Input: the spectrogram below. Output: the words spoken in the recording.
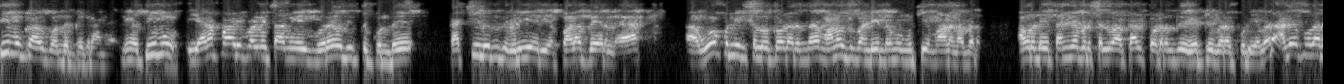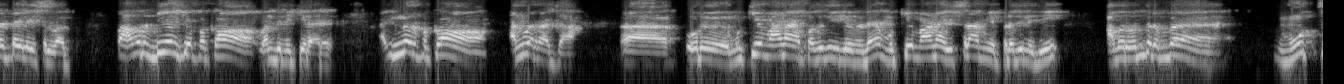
திமுகவுக்கு வந்துட்டு இருக்கிறாங்க நீங்க திமு எடப்பாடி பழனிசாமியை விரோதித்துக் கொண்டு கட்சியிலிருந்து வெளியேறிய பல பேர்ல ஓ பன்னீர்செல்வத்தோட இருந்த மனோஜ் பாண்டியன் ரொம்ப முக்கியமான நபர். அவருடைய தனிநபர் செல்வாக்கால் தொடர்ந்து வெற்றி பெறக்கூடியவர். அதே போல இரட்டை செல்வாக்கு. இப்ப அவர் டிஎம்கே பக்கம் வந்து நிக்கிறாரு. இன்னொரு பக்கம் அன்வர் ராஜா. ஆஹ், ஒரு முக்கியமான பகுதியில் இருந்த முக்கியமான இஸ்லாமிய பிரதிநிதி. அவர் வந்து ரொம்ப மூத்த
